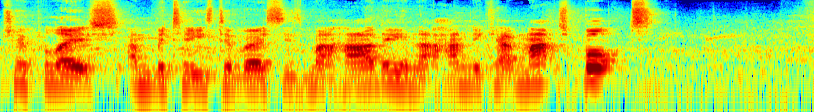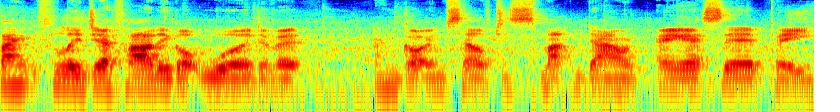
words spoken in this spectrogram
Triple H and Batista versus Matt Hardy in that handicap match. But thankfully, Jeff Hardy got word of it and got himself to SmackDown ASAP.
